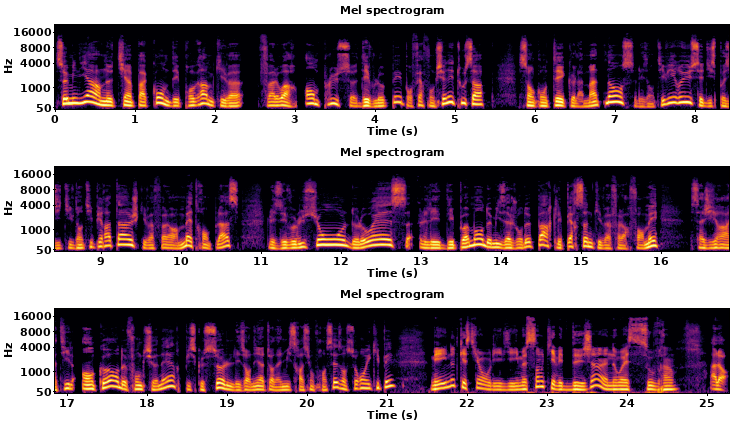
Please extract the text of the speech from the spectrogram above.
Ce milliard ne tient pas compte des programmes qu'il va falloir en plus développer pour faire fonctionner tout ça. Sans compter que la maintenance, les antivirus, les dispositifs d'antipiratage qu'il va falloir mettre en place, les évolutions de l'OS, les déploiements de mise à jour de parc, les personnes qu'il va falloir former, s'agira-t-il encore de fonctionnaires puisque seuls les ordinateurs d'administration française en seront équipés? Mais une autre question Olivier, il me semble qu'il y avait déjà un OS souverain. Alors,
